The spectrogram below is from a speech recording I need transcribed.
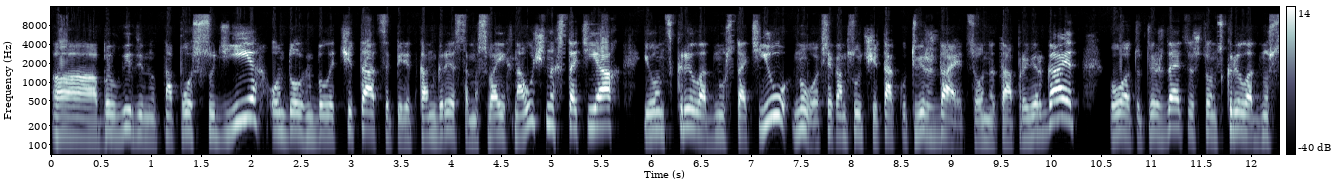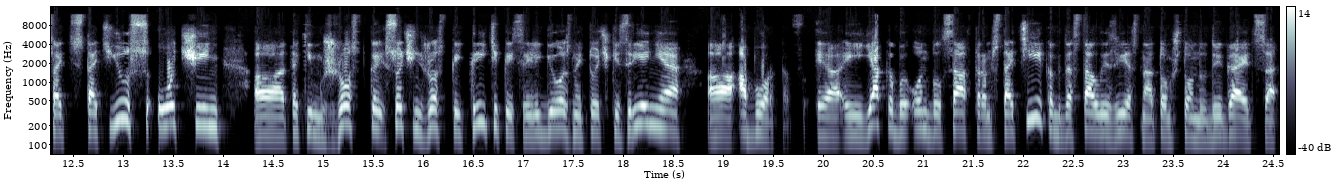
был выдвинут на пост судьи, он должен был отчитаться перед Конгрессом о своих научных статьях, и он скрыл одну статью, ну, во всяком случае, так утверждается, он это опровергает, вот, утверждается, что он скрыл одну статью с очень э, таким жесткой, с очень жесткой критикой с религиозной точки зрения а, абортов. Э, и якобы он был соавтором статьи, когда стало известно о том, что он выдвигается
